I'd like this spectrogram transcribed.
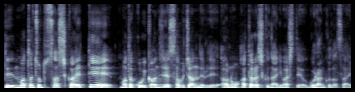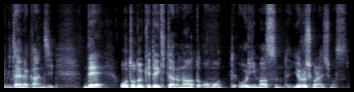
でまたちょっと差し替えてまたこういう感じでサブチャンネルであの新しくなりましたよご覧くださいみたいな感じでお届けできたらなと思っておりますのでよろしくお願いします。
